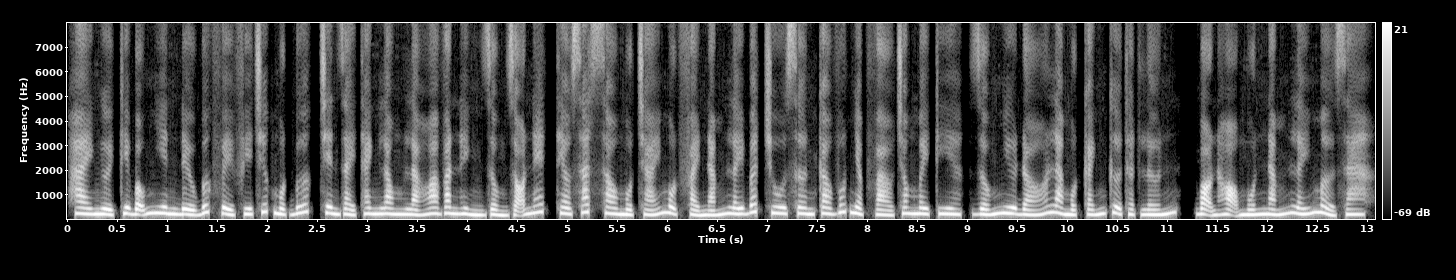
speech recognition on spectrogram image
hai người kia bỗng nhiên đều bước về phía trước một bước, trên giày thanh long là hoa văn hình rồng rõ nét, theo sát sau một trái một phải nắm lấy bất chu sơn cao vút nhập vào trong mây kia, giống như đó là một cánh cửa thật lớn, bọn họ muốn nắm lấy mở ra.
